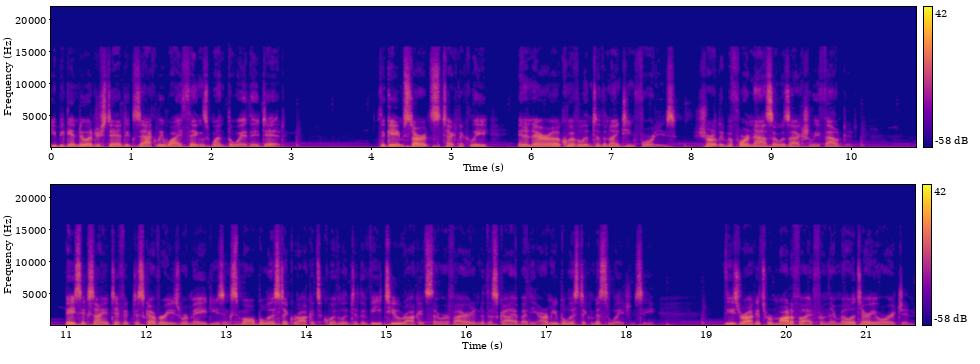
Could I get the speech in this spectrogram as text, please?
you begin to understand exactly why things went the way they did. The game starts, technically, in an era equivalent to the 1940s, shortly before NASA was actually founded. Basic scientific discoveries were made using small ballistic rockets equivalent to the V 2 rockets that were fired into the sky by the Army Ballistic Missile Agency. These rockets were modified from their military origin,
